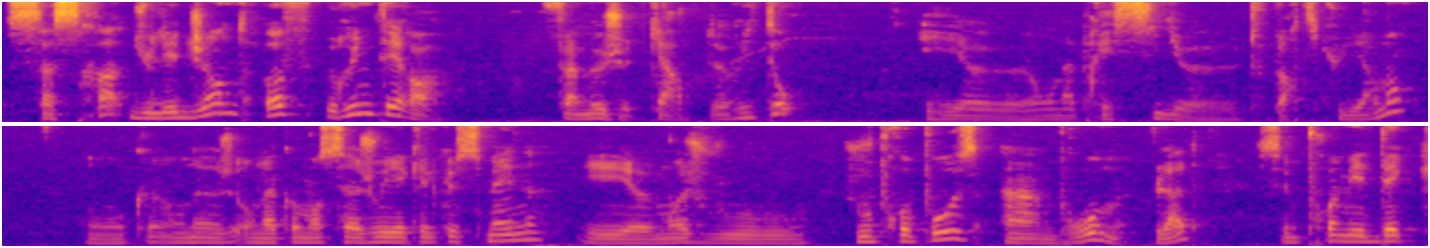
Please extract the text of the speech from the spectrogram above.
Ça sera du Legend of Runeterra, fameux jeu de cartes de Rito. Et euh, on apprécie euh, tout particulièrement. On, a, commencé à jouer il y a quelques semaines. Et euh, moi je vous, je vous, propose un Brome Vlad. C'est le premier deck,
